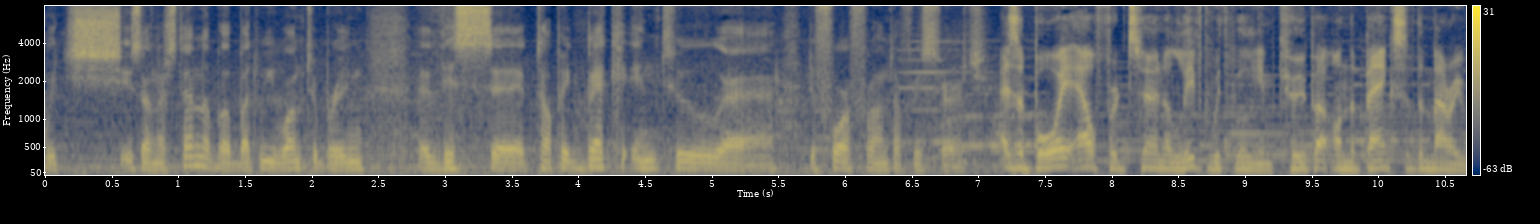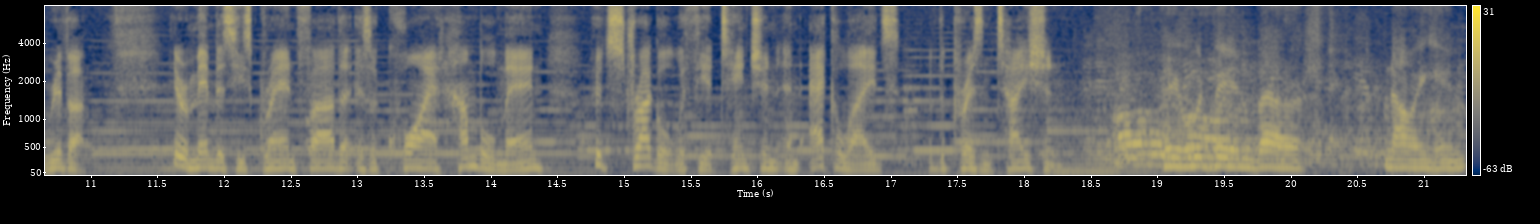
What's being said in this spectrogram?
which is understandable. But we want to bring uh, this uh, topic back into uh, the forefront of research. As a boy, Alfred Turner lived with William Cooper on the banks of the Murray River. He remembers his grandfather as a quiet, humble man who'd struggle with the attention and accolades of the presentation. He would be embarrassed knowing him.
